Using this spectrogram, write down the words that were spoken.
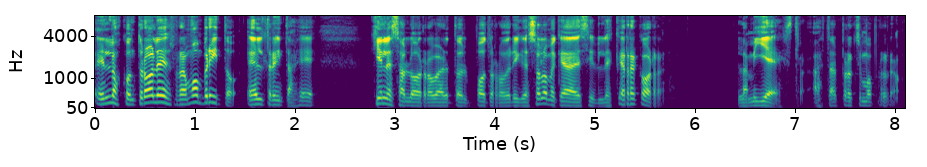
en los controles, Ramón Brito, el 30G. ¿Quién les habló? Roberto El Potro Rodríguez. Solo me queda decirles que recorran la milla extra. Hasta el próximo programa.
